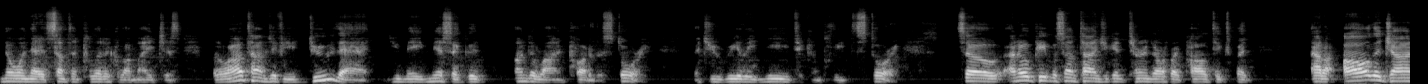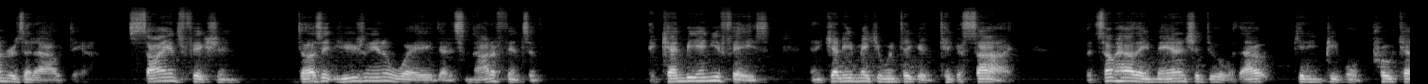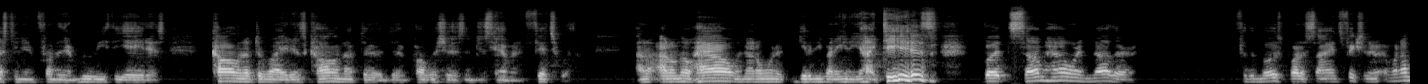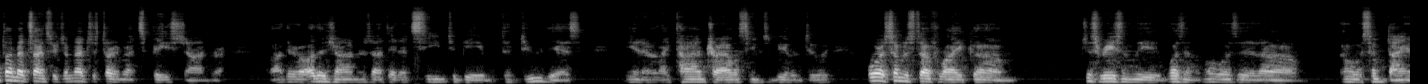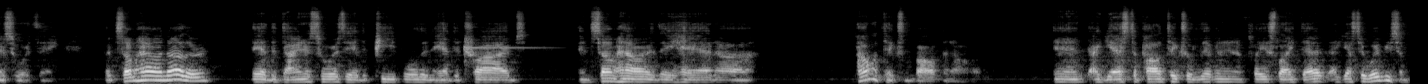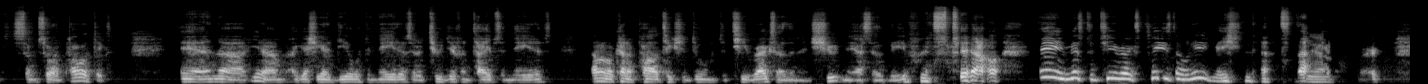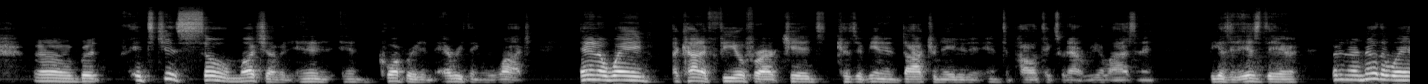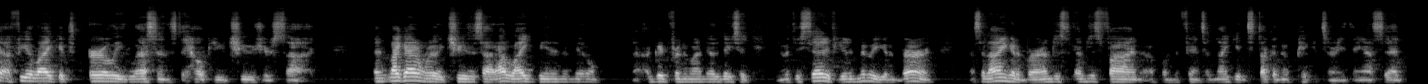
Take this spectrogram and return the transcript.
knowing that it's something political. I might just, but a lot of times, if you do that, you may miss a good underlying part of the story that you really need to complete the story. So I know people sometimes you get turned off by politics, but out of all the genres that are out there, science fiction does it usually in a way that it's not offensive. It can be in your face, and it can't even make you want to take a take a side. But somehow they manage to do it without getting people protesting in front of their movie theaters, calling up the writers, calling up the, the publishers, and just having fits with them. I don't, I don't know how, and I don't want to give anybody any ideas, but somehow or another, for the most part of science fiction, and when I'm talking about science fiction, I'm not just talking about space genre. Uh, there are other genres out there that seem to be able to do this. You know, like time travel seems to be able to do it, or some of the stuff like um, just recently it wasn't what was it? Uh, oh, some dinosaur thing, but somehow or another they had the dinosaurs, they had the people, then they had the tribes, and somehow they had uh, politics involved in all of it. And I guess the politics of living in a place like that, I guess there would be some some sort of politics. And uh, you know, I guess you got to deal with the natives. Are two different types of natives. I don't know what kind of politics you're doing with the T Rex other than shooting the SOB, but still, hey, Mr. T Rex, please don't eat me. That's not yeah. going to work. Uh, but it's just so much of it in, incorporated in everything we watch. And in a way, I kind of feel for our kids because they're being indoctrinated into politics without realizing it because it is there. But in another way, I feel like it's early lessons to help you choose your side. And like, I don't really choose a side. I like being in the middle. A good friend of mine the other day said, "You know what they said? If you're in the middle, you're going to burn." I said, "I ain't going to burn. I'm just, I'm just fine up on the fence. I'm not getting stuck on no pickets or anything." I said,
